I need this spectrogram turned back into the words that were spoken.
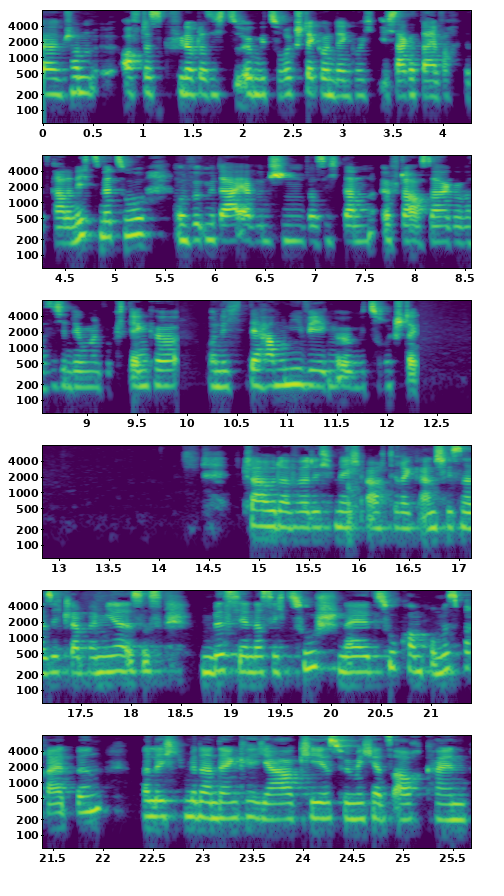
äh, schon oft das Gefühl habe, dass ich irgendwie zurückstecke und denke, ich, ich sage da einfach jetzt gerade nichts mehr zu und würde mir da eher wünschen, dass ich dann öfter auch sage, was ich in dem Moment wirklich denke und nicht der Harmonie wegen irgendwie zurückstecke. Glaube, da würde ich mich auch direkt anschließen. Also ich glaube, bei mir ist es ein bisschen, dass ich zu schnell zu kompromissbereit bin, weil ich mir dann denke, ja, okay, ist für mich jetzt auch kein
